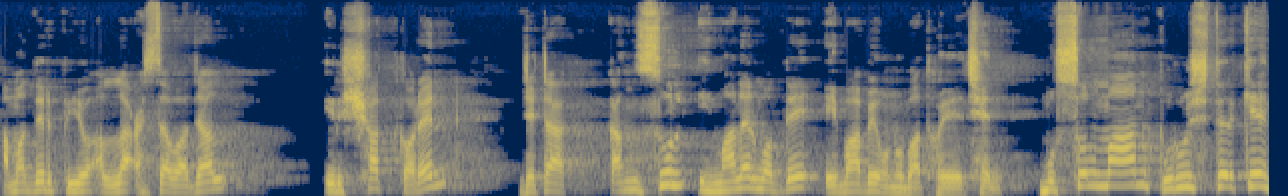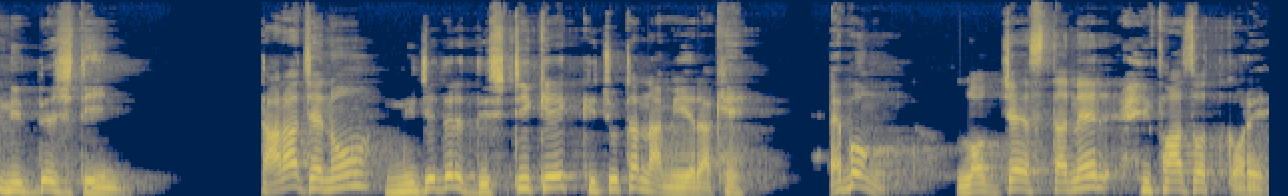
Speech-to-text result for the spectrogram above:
আমাদের প্রিয় আল্লাহ আজাল ইরশাদ করেন, যেটা কানসুল ইমানের মধ্যে এভাবে অনুবাদ হয়েছেন। মুসলমান পুরুষদেরকে নির্দেশ দিন, তারা যেন নিজেদের দৃষ্টিকে কিছুটা নামিয়ে রাখে এবং লজ্জাস্থানের হেফাজত করে,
